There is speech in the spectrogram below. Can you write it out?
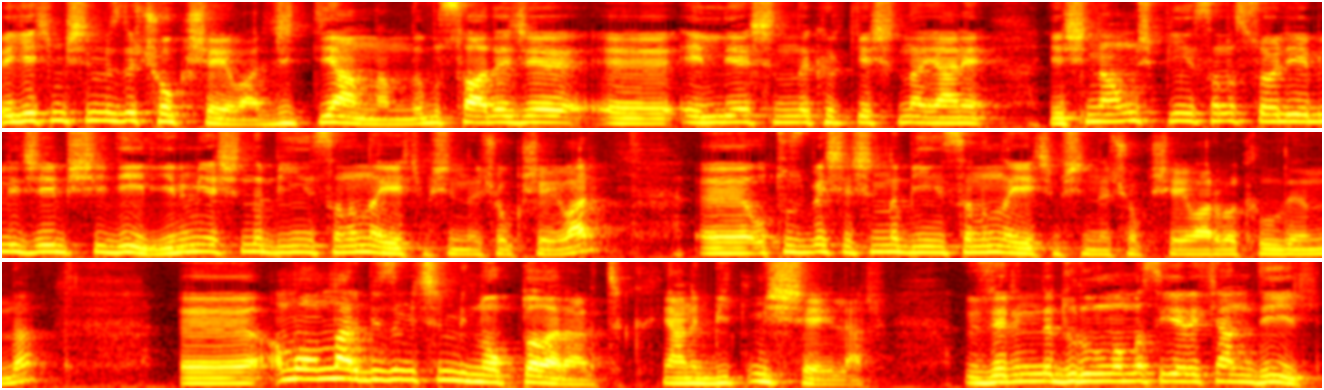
Ve geçmişimizde çok şey var ciddi anlamda. Bu sadece e, 50 yaşında 40 yaşında yani yaşını almış bir insanın söyleyebileceği bir şey değil. 20 yaşında bir insanın da geçmişinde çok şey var. E, 35 yaşında bir insanın da geçmişinde çok şey var bakıldığında. E, ama onlar bizim için bir noktalar artık. Yani bitmiş şeyler. Üzerinde durulmaması gereken değil.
